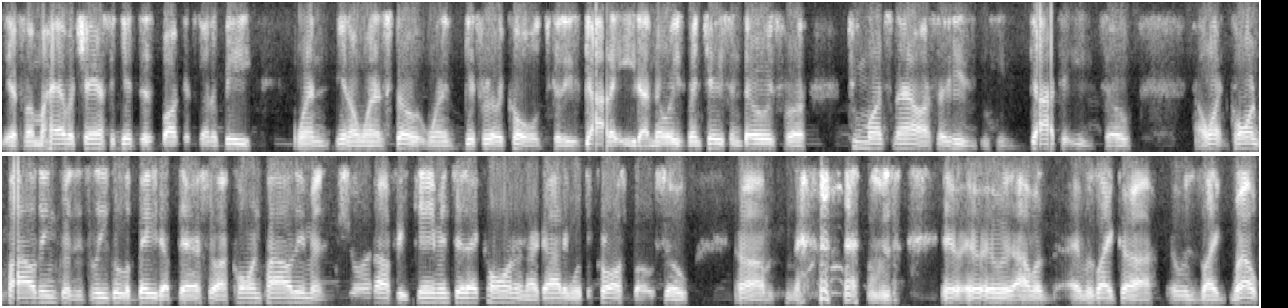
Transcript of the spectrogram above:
if I'm gonna have a chance to get this buck, it's gonna be when you know when it's still when it gets really cold because he's got to eat. I know he's been chasing does for two months now. I said he's he's got to eat. So I went corn piled him because it's legal to bait up there. So I corn piled him, and sure enough, he came into that corn, and I got him with the crossbow. So um it was it, it, it was I was it was like uh it was like well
